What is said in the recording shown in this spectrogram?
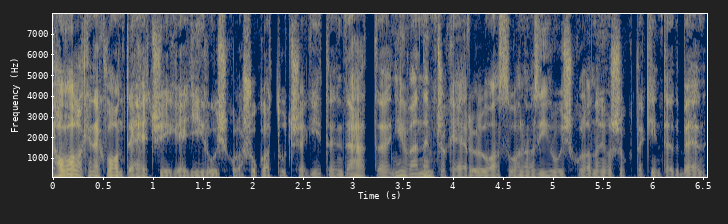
Ha valakinek van tehetsége, egy íróiskola sokat tud segíteni, de hát nyilván nem csak erről van szó, hanem az íróiskola nagyon sok tekintetben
